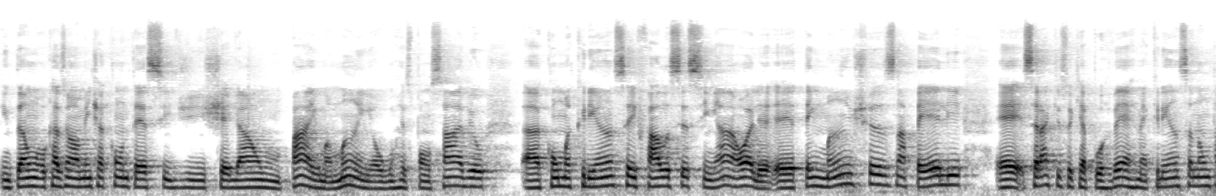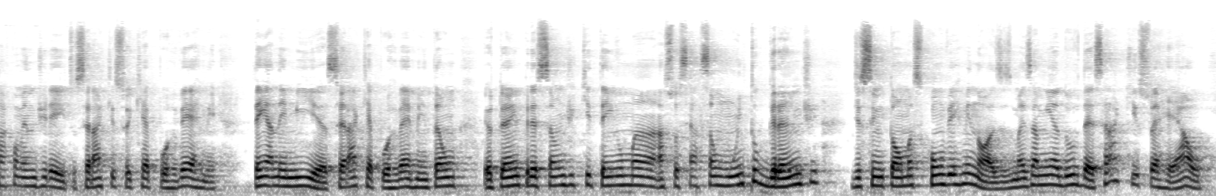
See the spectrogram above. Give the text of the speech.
Então, ocasionalmente acontece de chegar um pai, uma mãe, algum responsável uh, com uma criança e fala-se assim: ah, olha, é, tem manchas na pele, é, será que isso aqui é por verme? A criança não está comendo direito, será que isso aqui é por verme? Tem anemia, será que é por verme? Então, eu tenho a impressão de que tem uma associação muito grande de sintomas com verminoses, mas a minha dúvida é: será que isso é real?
